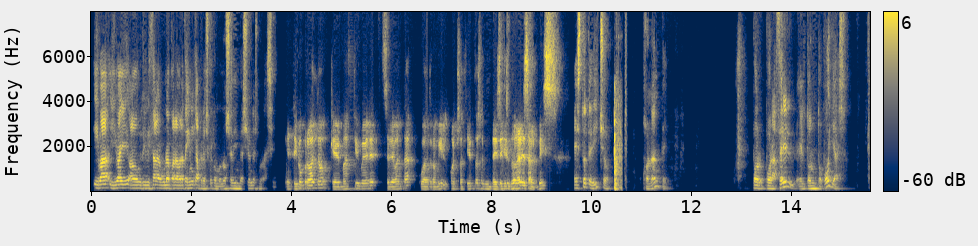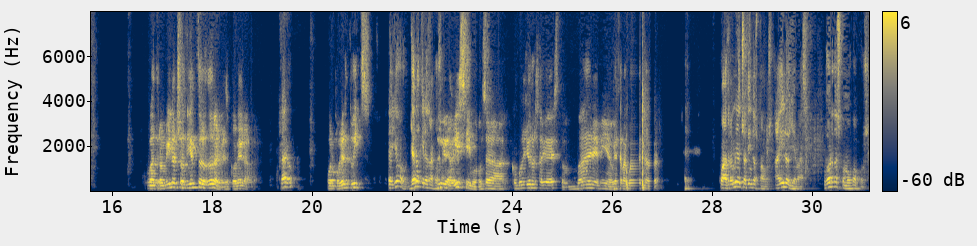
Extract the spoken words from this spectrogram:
Iba, iba a utilizar alguna palabra técnica, pero es que como no sé de inversiones, no la sé. estoy comprobando que Matthew Bennett se levanta 4.876 dólares al mes. Esto te he dicho, cojonante. Por, por hacer el, el tonto pollas. 4.800 dólares, colega, Claro, por poner tweets. pero yo, yo no quiero otra cosa. gravísimo. O sea, ¿cómo yo no sabía esto? Madre mía, voy a hacer la cuenta. a ver. 4.800 pavos, ahí lo llevas. Gordos como pocos.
